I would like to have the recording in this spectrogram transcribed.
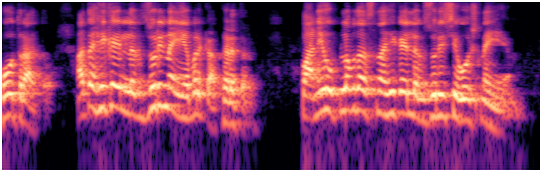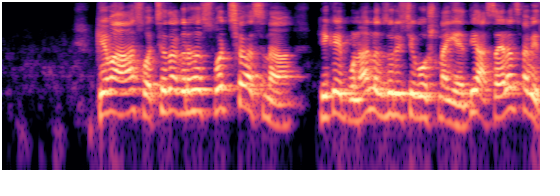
होत राहतो. आता ही काही लक्झुरी नाहीये बरं का खरं तर. पाणी उपलब्ध असणं ही काही लक्झुरीची गोष्ट नाहीये. किंवा स्वच्छतागृह स्वच्छ असणं ही काही पुन्हा लक्झुरीची गोष्ट नाहीये ती असायलाच हवीत.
